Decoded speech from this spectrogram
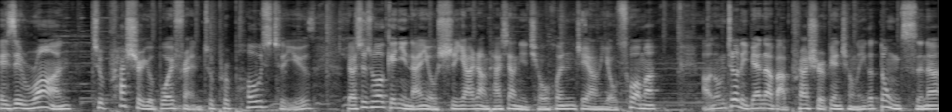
Is it wrong to pressure your boyfriend to propose to you？表示说给你男友施压，让他向你求婚，这样有错吗？好，那我们这里边呢，把 pressure 变成了一个动词呢，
